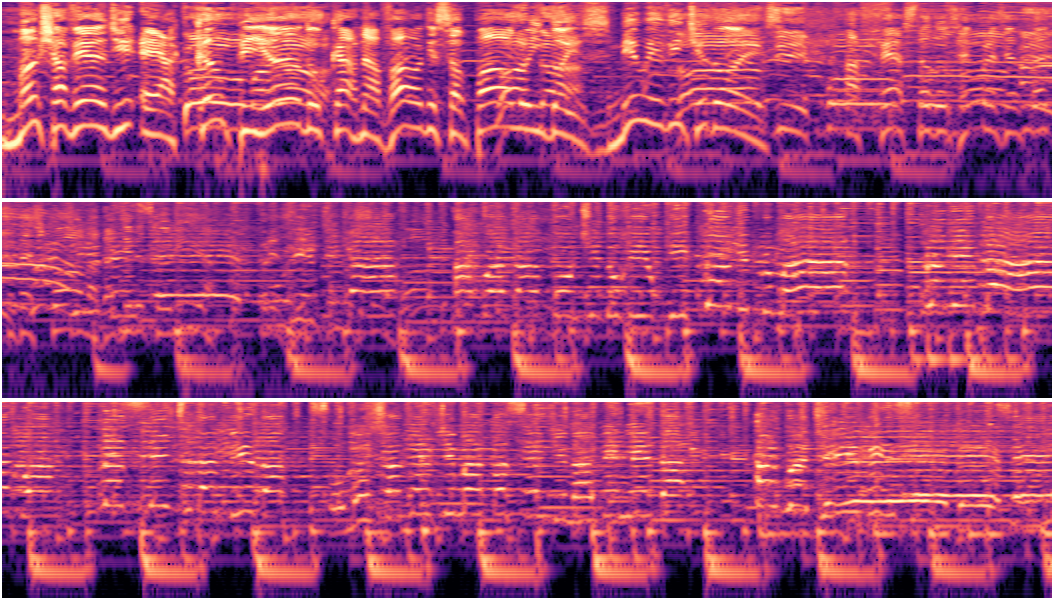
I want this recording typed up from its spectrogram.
Mancha Verde é a Toma! campeã do Carnaval de São Paulo em Bota! 2022. Nove A festa dos representantes da escola, da diretoria, presente no água da fonte do rio que corre pro mar, planeta água, nascente da vida, sou mancha verde, mata a sede na avenida, água de vencer,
